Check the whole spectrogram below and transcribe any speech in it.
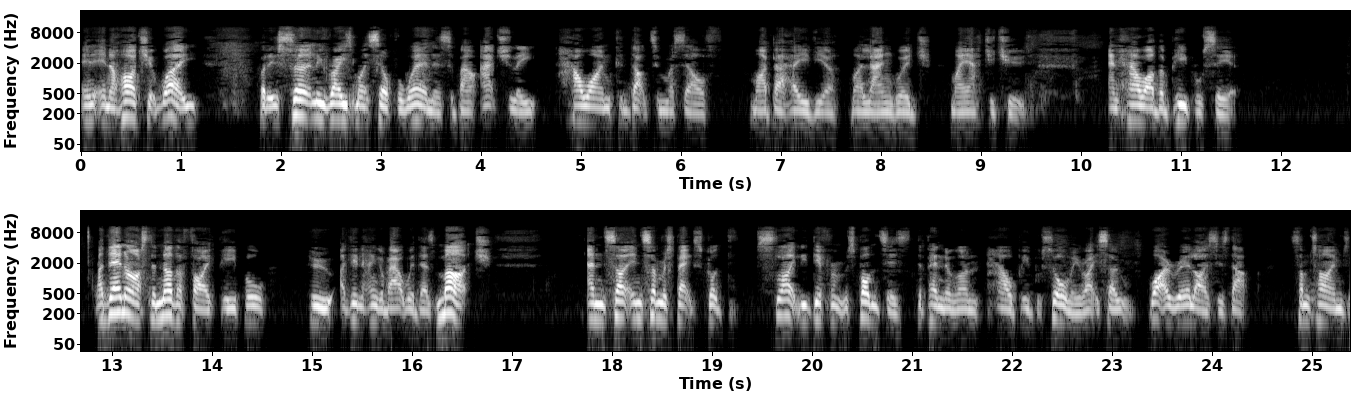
in, in a hardship way, but it certainly raised my self awareness about actually how I'm conducting myself, my behavior, my language, my attitude, and how other people see it. I then asked another five people who I didn't hang about with as much, and so in some respects got slightly different responses depending on how people saw me, right? So what I realized is that sometimes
